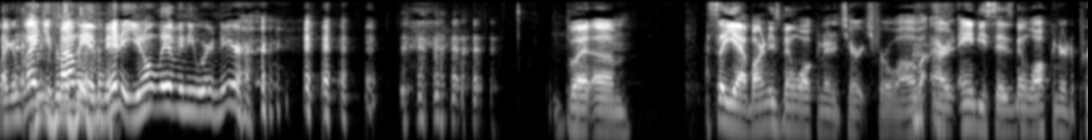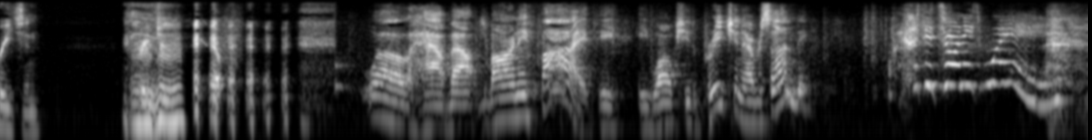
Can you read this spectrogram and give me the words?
like I'm glad you finally admit it. You don't live anywhere near her. but um, so yeah, Barney's been walking her to church for a while. Or Andy says he's been walking her to preaching. Mhm. Well, how about Barney Fife? He he walks you to preaching every Sunday. Because it's on his way.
